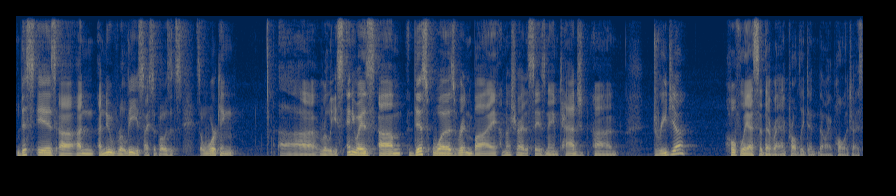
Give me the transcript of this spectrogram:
This is uh, a, a, new release, I suppose. It's it's a working uh, release. Anyways, um, this was written by I'm not sure how to say his name, Tadge uh, Dryja. Hopefully, I said that right. I probably didn't, though. I apologize.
